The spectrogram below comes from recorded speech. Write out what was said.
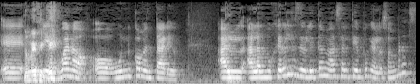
Eh, no me fijé. Bueno, o un comentario. ¿A las mujeres les debilita más el tiempo que a los hombres?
